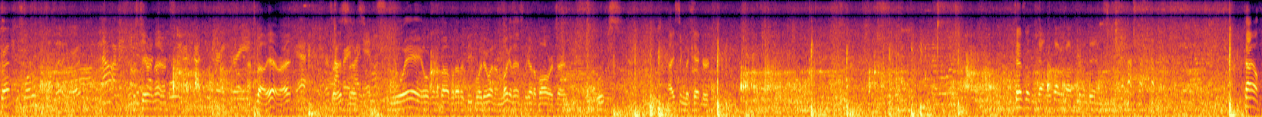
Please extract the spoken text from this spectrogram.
scratch this morning? Not many, right? No, I mean, he Just here and there. I've got 233. That's about it, right? yeah, So not this very high is way over and above what other people are doing. And look at this, we got a ball return. Oops. Icing the kicker. Tez doesn't count, we're talking about human beings. Kyle.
